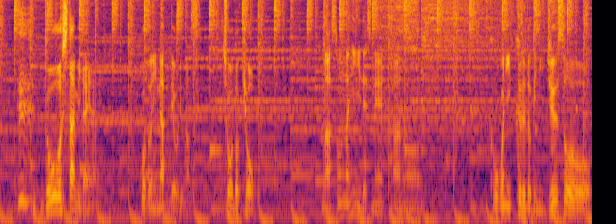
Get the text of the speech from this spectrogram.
どうしたみたいな、ね、ことになっております。ちょうど今日。まあそんな日にですねあのここに来るときに重装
